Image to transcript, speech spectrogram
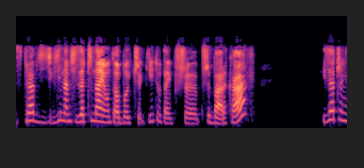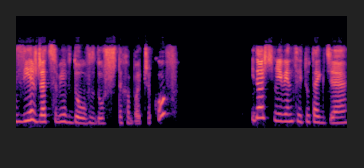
sprawdzić, gdzie nam się zaczynają te obojczyki, tutaj przy, przy barkach i zacząć zjeżdżać sobie w dół wzdłuż tych obojczyków i dojść mniej więcej tutaj, gdzie,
